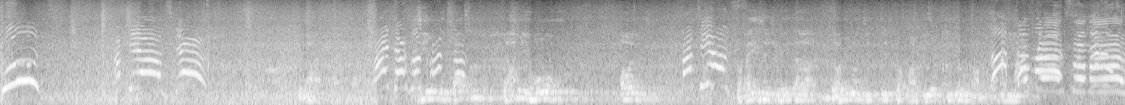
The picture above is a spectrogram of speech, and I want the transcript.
Gut! Matthias, ja! Ja, Weiter, so schon! getroffen, Dummy hoch und Matthias! 30 Meter, 79,4 Kilogramm Dummy Auf geht's, Thomas!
